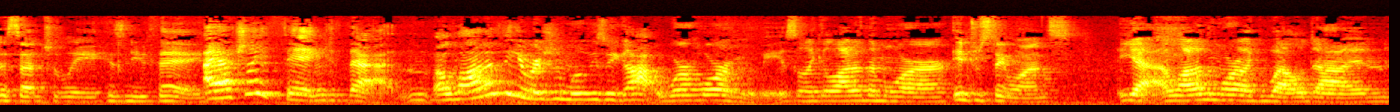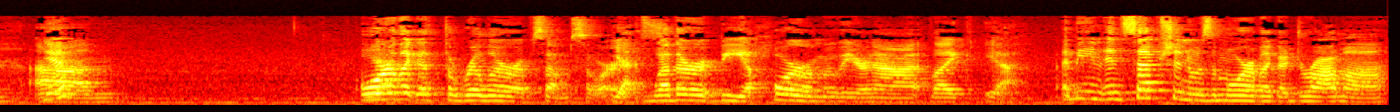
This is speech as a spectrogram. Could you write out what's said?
essentially his new thing. I actually think that a lot of the original movies we got were horror movies. Like a lot of the more, Interesting ones. yeah, a lot of the more like well done. Um, Yeah. Or Yeah. like a thriller of some sort. Yes. Whether it be a horror movie or not. Like, Yeah. I mean, Inception was more of like a drama,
